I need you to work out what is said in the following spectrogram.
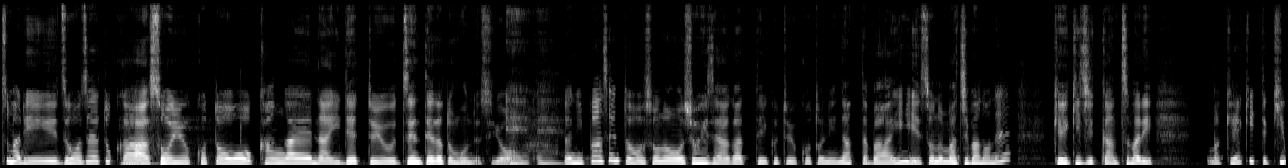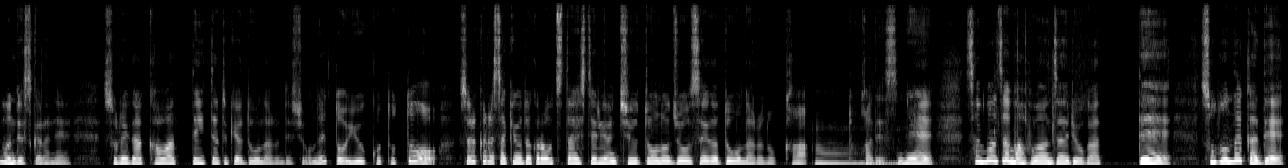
つまり増税とかそういうことを考えないでという前提だと思うんですよ。ええ、2%その消費税上がっていくということになった場合その町場のね景気実感つまりまあ、景気って気分ですからね。それが変わっていった時はどうなるんでしょうね。ということとそれから先ほどからお伝えしているように中東の情勢がどうなるのかとかですね。さまざま不安材料があってその中で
